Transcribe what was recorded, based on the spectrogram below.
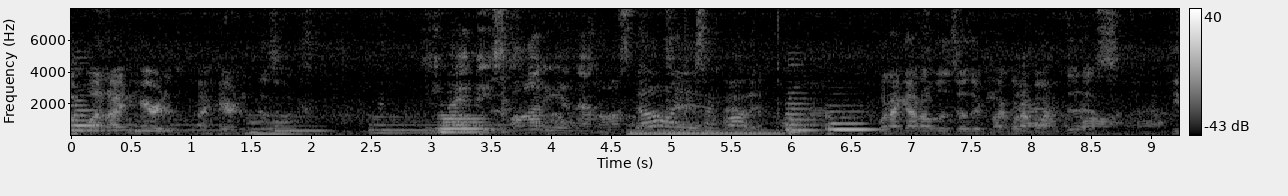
Bought one. I inherited. I inherited this one. He may be spotty in that hospital. No, I just I bought it. When I got all those other, like when I bought this, he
